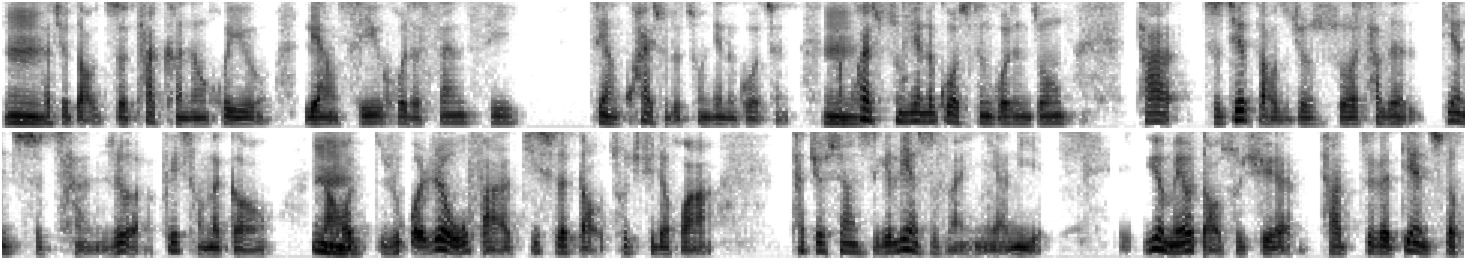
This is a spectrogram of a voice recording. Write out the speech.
嗯，它就导致它可能会有两 C 或者三 C。这样快速的充电的过程，它快速充电的过程过程中，它直接导致就是说它的电池产热非常的高，然后如果热无法及时的导出去的话，它就像是一个链式反应一样，你越没有导出去，它这个电池的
